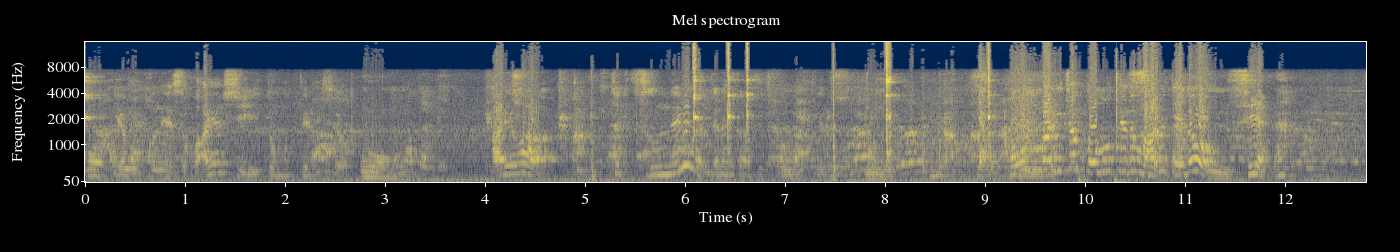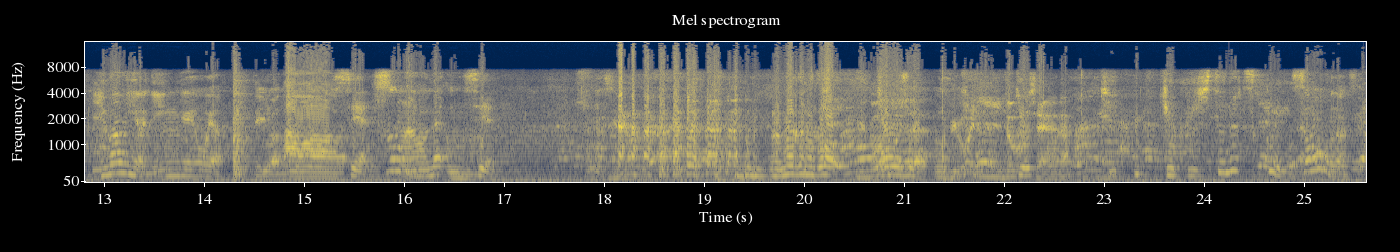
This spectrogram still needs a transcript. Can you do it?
こいや僕ねそこ怪しいと思ってるんですよ。あれはちょっとツンデレなんじゃないかなってちょっと思ってる、いやほんまにちょっと思ってるとこもあるけど、せやな言わんや人間をやって言わない？ああせやね。なるほどね、うん、せやね。なかなか。面白い、うん。すごいいい読者やな。結局人懐っこいそうなんですよ。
